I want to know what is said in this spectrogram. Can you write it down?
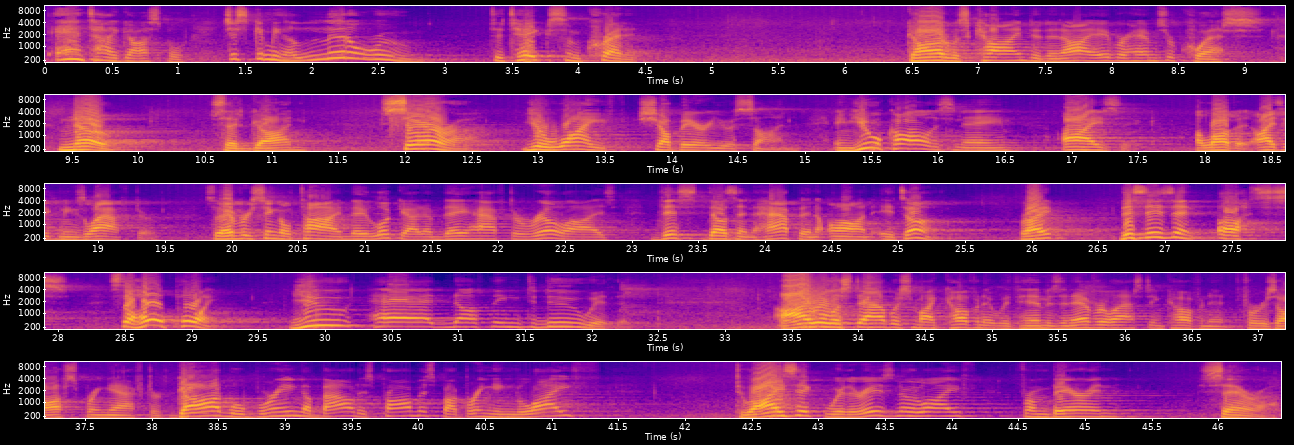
anti gospel. Just give me a little room to take some credit. God was kind to deny Abraham's request. No, said God. Sarah, your wife, shall bear you a son, and you will call his name Isaac. I love it. Isaac means laughter. So every single time they look at him, they have to realize this doesn't happen on its own, right? This isn't us. It's the whole point. You had nothing to do with it. I will establish my covenant with him as an everlasting covenant for his offspring after. God will bring about his promise by bringing life to Isaac where there is no life from barren Sarah.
